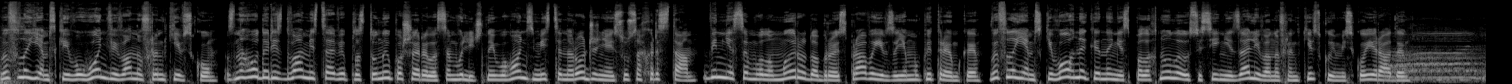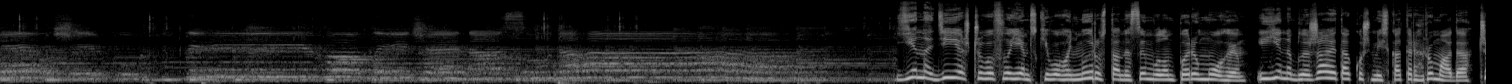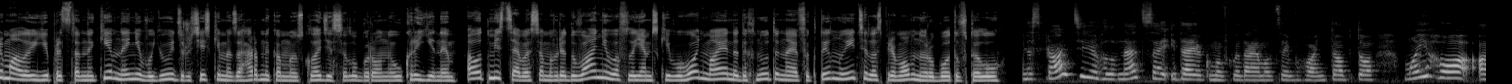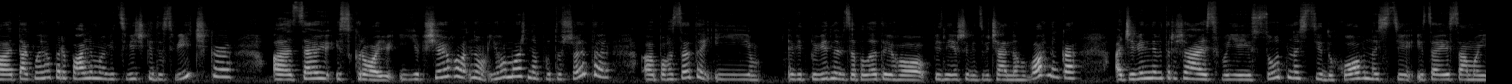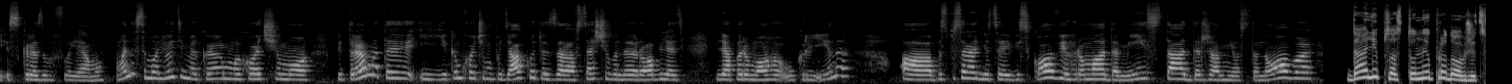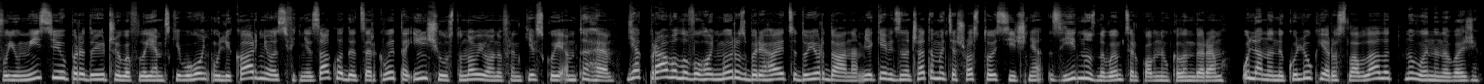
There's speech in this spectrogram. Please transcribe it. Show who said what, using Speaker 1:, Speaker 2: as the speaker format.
Speaker 1: Вифлеємський вогонь в Івано-Франківську. З нагоди Різдва місцеві пластуни поширили символічний вогонь з місця народження Ісуса Христа. Він є символом миру, доброї справи і взаємопідтримки. Вифлеємські вогники нині спалахнули у сесійній залі Івано-Франківської міської ради. Є надія, що Вифлеємський вогонь миру стане символом перемоги. Її наближає також міська тергромада. Чимало її представників нині воюють з російськими загарбниками у складі Сил оборони України. А от місцеве самоврядування Вифлеємський вогонь має надихнути на ефективну і цілеспрямовану роботу в тилу.
Speaker 2: Насправді головне це ідея, яку ми вкладаємо в цей вогонь. Тобто ми його так, ми його перепалюємо від свічки до свічки цією іскрою. І якщо його ну його можна потушити, погасити і відповідно запалити його пізніше від звичайного вогника, адже він не витрачає своєї сутності, духовності і цієї самої іскри з Вифлеєму. Ми несемо людям, яким ми хочемо підтримати, і яким хочемо подякувати за все, що вони роблять для перемоги України. Безпосередньо це і військові, громада міста, державні установи.
Speaker 1: Далі пластуни продовжать свою місію, передаючи Вифлеємський вогонь у лікарні, освітні заклади, церкви та інші установи Івано-Франківської МТГ. Як правило, вогонь миру зберігається до Йордана, яке відзначатиметься 6 січня, згідно з новим церковним календарем. Уляна Николюк, Ярослав Лелет. Новини на вежі.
